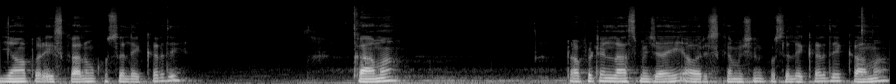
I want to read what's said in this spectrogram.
यहाँ पर इस कॉलम को सेलेक्ट कर दे। कामा प्रॉफिट एंड लॉस में जाए और इस कमीशन को सेलेक्ट कर दे। कामा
